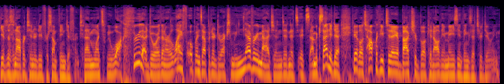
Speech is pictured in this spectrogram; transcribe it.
gives us an opportunity for something different. And once we walk through that door, then our life opens up in a direction we never imagined. And it's, it's, I'm excited to be able to talk with you today about your book and all the amazing things that you're doing.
